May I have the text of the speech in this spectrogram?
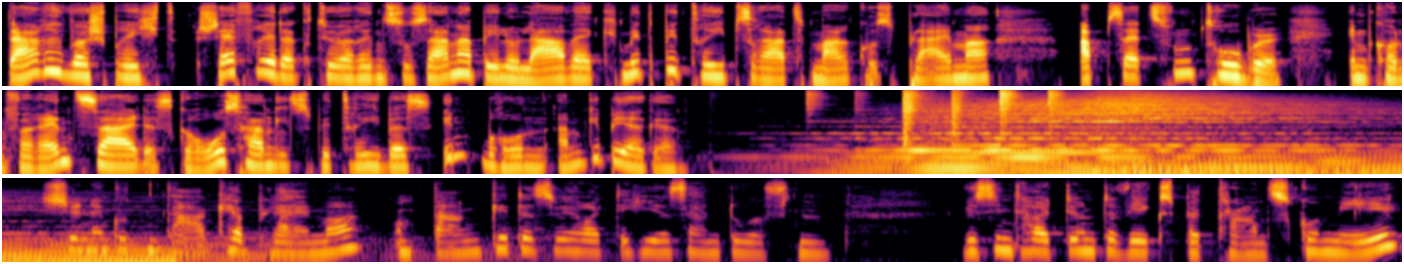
darüber spricht Chefredakteurin Susanna Belolavec mit Betriebsrat Markus Pleimer abseits vom Trubel im Konferenzsaal des Großhandelsbetriebes in Brunn am Gebirge. Schönen guten Tag, Herr Pleimer, und danke, dass wir heute hier sein durften. Wir sind heute unterwegs bei Transgourmet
